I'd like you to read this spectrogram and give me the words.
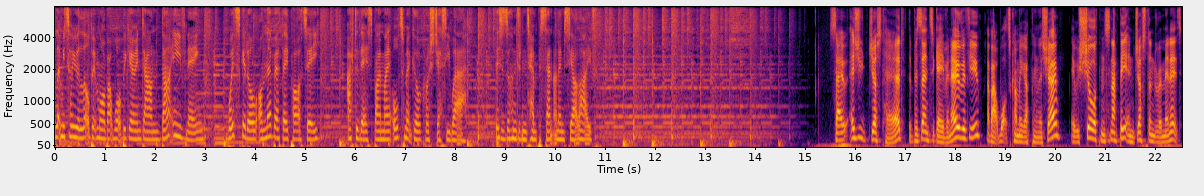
Let me tell you a little bit more about what will be going down that evening with Skiddle on their birthday party after this by my ultimate girl crush Jessie Ware. This is 110% on MCR Live. So, as you just heard, the presenter gave an overview about what's coming up in the show. It was short and snappy and just under a minute,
